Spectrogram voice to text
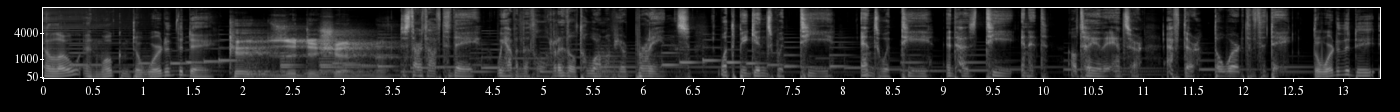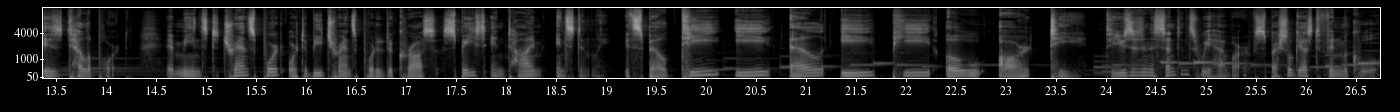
Hello and welcome to Word of the Day. Kids Edition. To start off today, we have a little riddle to warm up your brains. What begins with T, ends with T, and has T in it? I'll tell you the answer after the word of the day. The word of the day is teleport. It means to transport or to be transported across space and time instantly. It's spelled T E L E P O R T. To use it in a sentence, we have our special guest Finn McCool.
